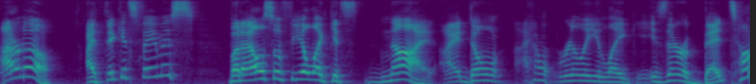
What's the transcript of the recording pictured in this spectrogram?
I don't know. I think it's famous, but I also feel like it's not. I don't I don't really like is there a bedtime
